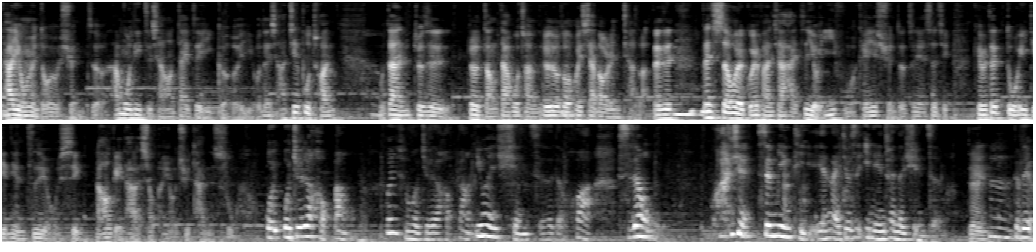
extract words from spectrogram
他永远都有选择，他目的只想要带这一个而已。我在想，他今天不穿，但就是就是长大不穿，就是说会吓到人家啦。但是在社会规范下，还是有衣服可以选择这件事情，可以再多一点点自由性，然后给他的小朋友去探索。我我觉得好棒。为什么我觉得好棒？因为选择的话，实际上我发现生命体原来就是一连串的选择嘛。对，嗯，对不对？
